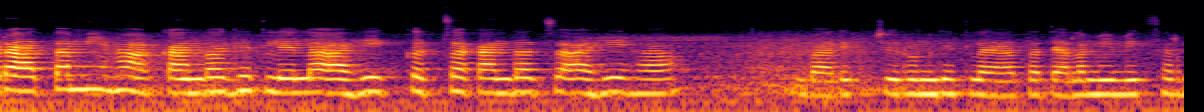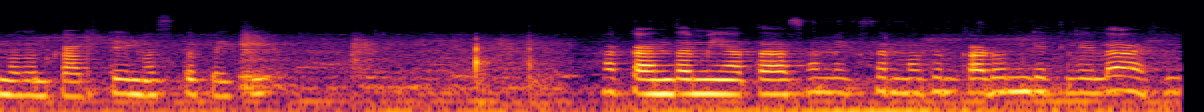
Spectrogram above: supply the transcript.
तर आता मी हा कांदा घेतलेला आहे कच्चा कांदाचा आहे हा. बारीक चिरून घेतला आहे आता त्याला मी मिक्सरमधून काढते मस्तपैकी. हा कांदा मी आता असा मिक्सरमधून काढून घेतलेला आहे.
